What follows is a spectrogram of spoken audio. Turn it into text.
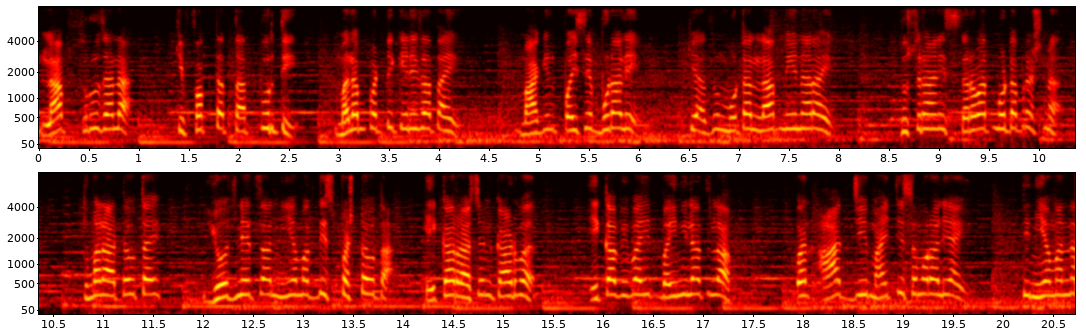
लाभ सुरू झाला की फक्त तात्पुरती मलमपट्टी केली जात आहे. मागील पैसे बुडाले की अजून मोठा लाभ मिळणार आहे. दुसरा आणि सर्वात मोठा प्रश्न तुम्हाला आठवत आहे योजनेचा नियम अगदी स्पष्ट होता. एका राशन कार्डवर एका विवाहित बहिणीलाच लाभ. पण आज जी माहिती समोर आली आहे ती नियमांना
